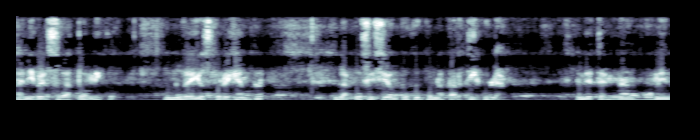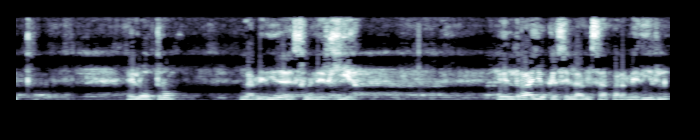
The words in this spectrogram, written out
a nivel subatómico. Uno de ellos, por ejemplo, la posición que ocupa una partícula en determinado momento. El otro, la medida de su energía. El rayo que se lanza para medirlo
